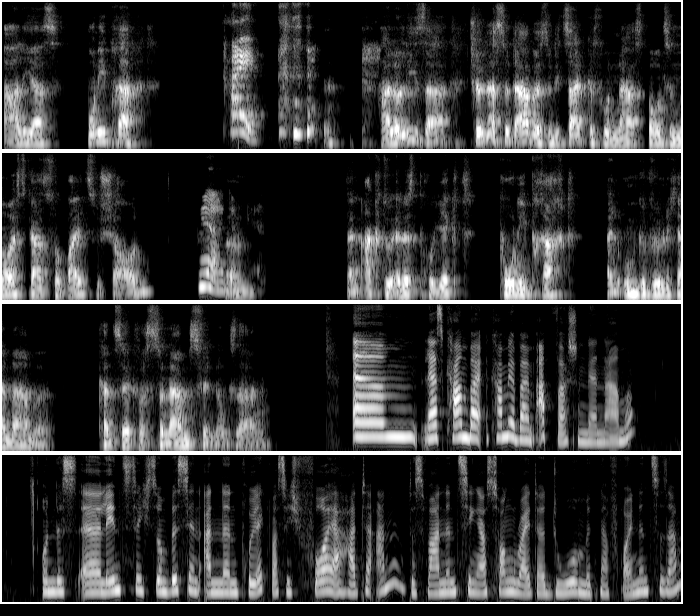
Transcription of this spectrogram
alias Pony Pracht. Hi. Hallo Lisa, schön, dass du da bist und die Zeit gefunden hast, bei uns im Noisecast vorbeizuschauen. Ja, danke. Ähm, dein aktuelles Projekt Pony Pracht, ein ungewöhnlicher Name. Kannst du etwas zur Namensfindung sagen? Ähm, es kam, bei, kam mir beim Abwaschen der Name. Und es äh, lehnt sich so ein bisschen an ein Projekt, was ich vorher hatte, an. Das war ein Singer-Songwriter-Duo mit einer Freundin zusammen.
